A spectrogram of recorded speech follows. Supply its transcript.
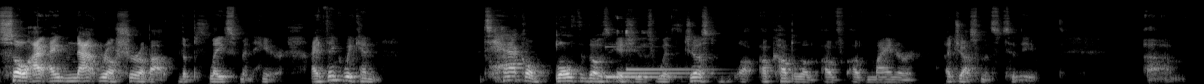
so I, am not real sure about the placement here. I think we can tackle both of those issues with just a couple of, of, of minor adjustments to the um,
